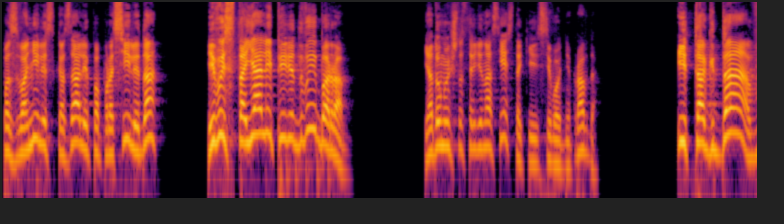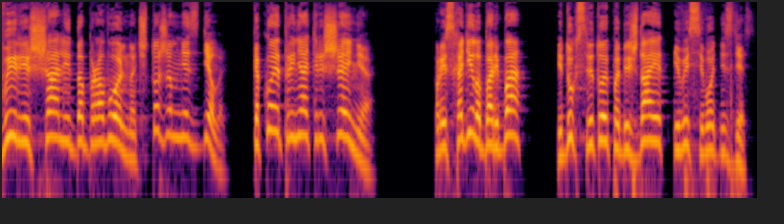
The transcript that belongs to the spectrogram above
позвонили, сказали, попросили, да? И вы стояли перед выбором. Я думаю, что среди нас есть такие сегодня, правда? И тогда вы решали добровольно, что же мне сделать? Какое принять решение? Происходила борьба, и Дух Святой побеждает, и вы сегодня здесь.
